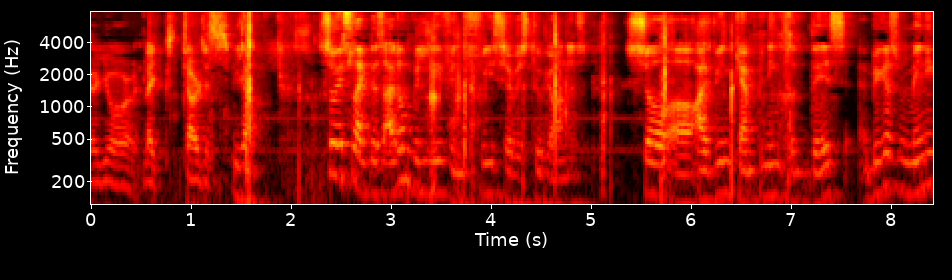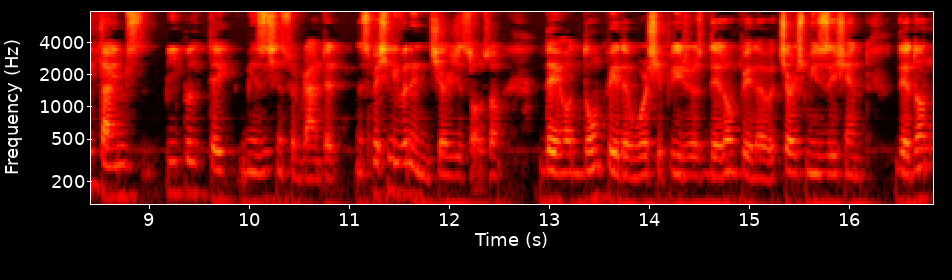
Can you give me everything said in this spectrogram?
Your, your like charges. yeah. So it's like this. I don't believe in free service to be honest. So uh, I've been campaigning for this because many times people take musicians for granted, especially even in churches. Also, they don't pay the worship leaders. They don't pay the church musician. They don't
